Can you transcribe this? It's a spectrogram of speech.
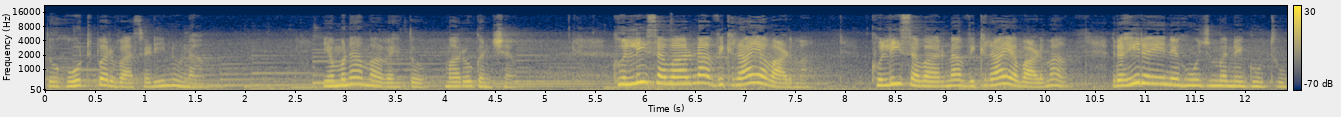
તો હોઠ પર વાસળીનું નામ. યમુનામાં વહેતો મારો ઘનશ્યામ. ખુલ્લી સવારના વિખરાયા વાળમાં, ખુલ્લી સવારના વિખરાયા વાળમાં રહી રહીને હું જ મને ગૂંથું.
